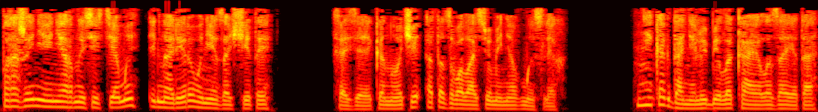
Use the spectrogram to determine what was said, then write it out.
«Поражение нервной системы, игнорирование защиты». Хозяйка ночи отозвалась у меня в мыслях. «Никогда не любила Кайла за это,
